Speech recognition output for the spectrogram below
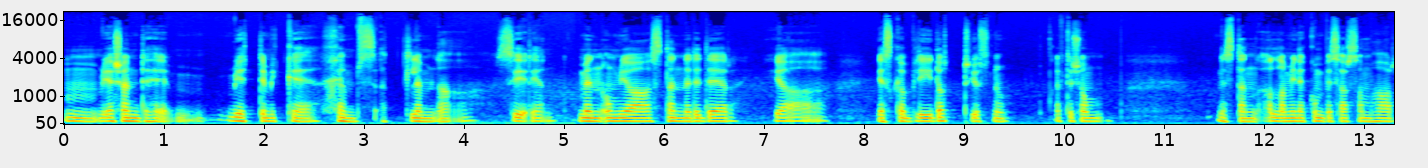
mm, jag kände jättemycket skäms att lämna Syrien. Men om jag stannade där, jag, jag ska bli dött just nu. Eftersom nästan alla mina kompisar som har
